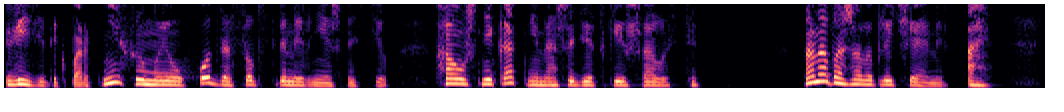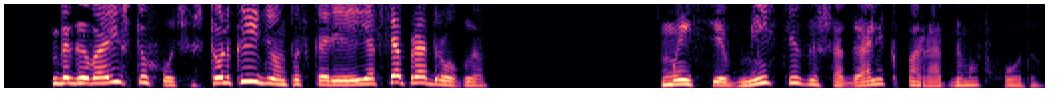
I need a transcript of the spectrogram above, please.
визиты к портнихам и уход за собственной внешностью. А уж никак не наши детские шалости. Она пожала плечами. «Ай, да говори, что хочешь, только идем поскорее, я вся продрогла». Мы все вместе зашагали к парадному входу.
